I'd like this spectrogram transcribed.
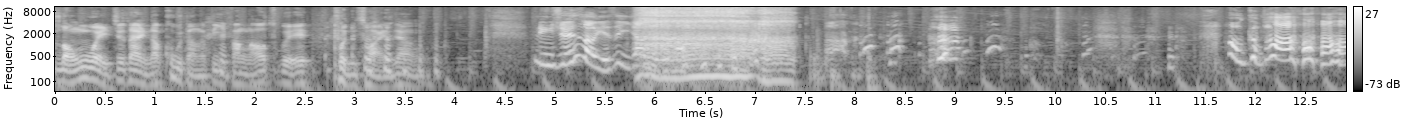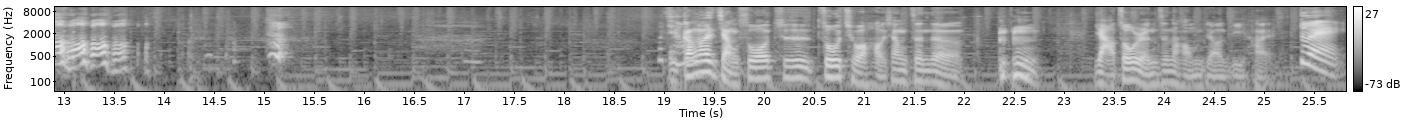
龙尾就在你知道裤裆的地方，然后直接喷出来这样。女选手也是一样的吗？好可怕哦！我刚刚在讲说，就是桌球好像真的 亚洲人真的好像比较厉害。对，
